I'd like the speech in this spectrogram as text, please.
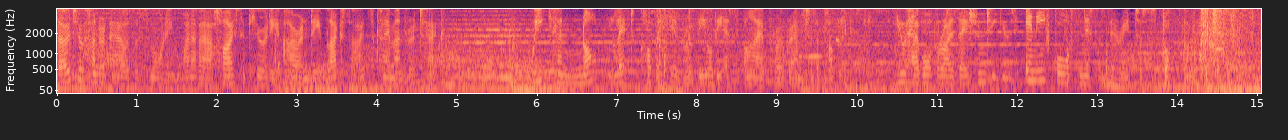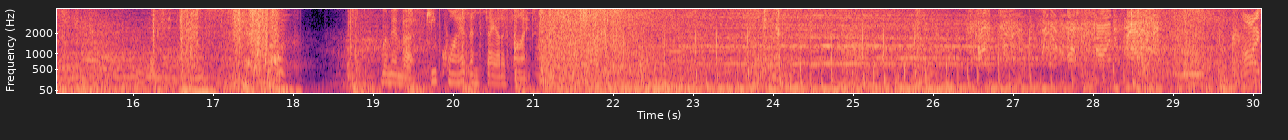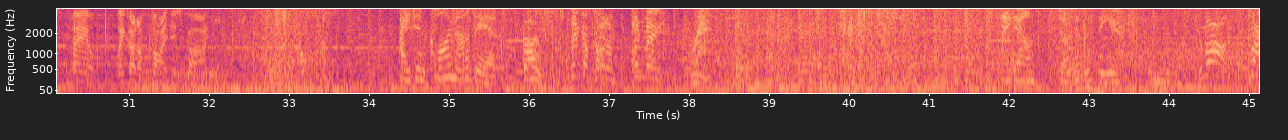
below 200 hours this morning, one of our high-security R&D black sites came under attack. We cannot let Copperhead reveal the Espire program to the public. You have authorization to use any force necessary to stop them. Remember, keep quiet and stay out of sight. We gotta find this guy. Agent, climb out of there. Go! Think I've got him! On me! Breathe. Stay down. Don't let them see you. Come on! Back up!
